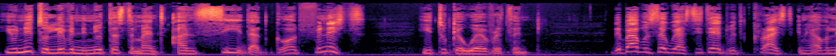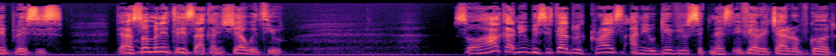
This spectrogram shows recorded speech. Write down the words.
You need to live in the New Testament and see that God finished. He took away everything. The Bible says we are seated with Christ in heavenly places. There are so many things I can share with you. So, how can you be seated with Christ and He will give you sickness if you are a child of God?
